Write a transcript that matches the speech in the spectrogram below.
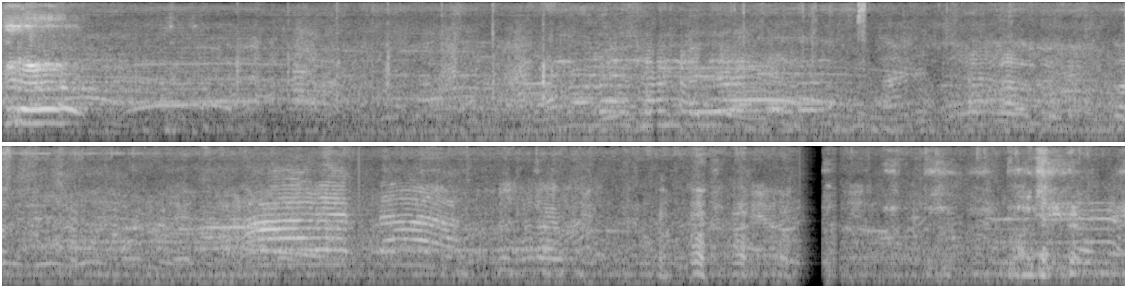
그럼 다들, 다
